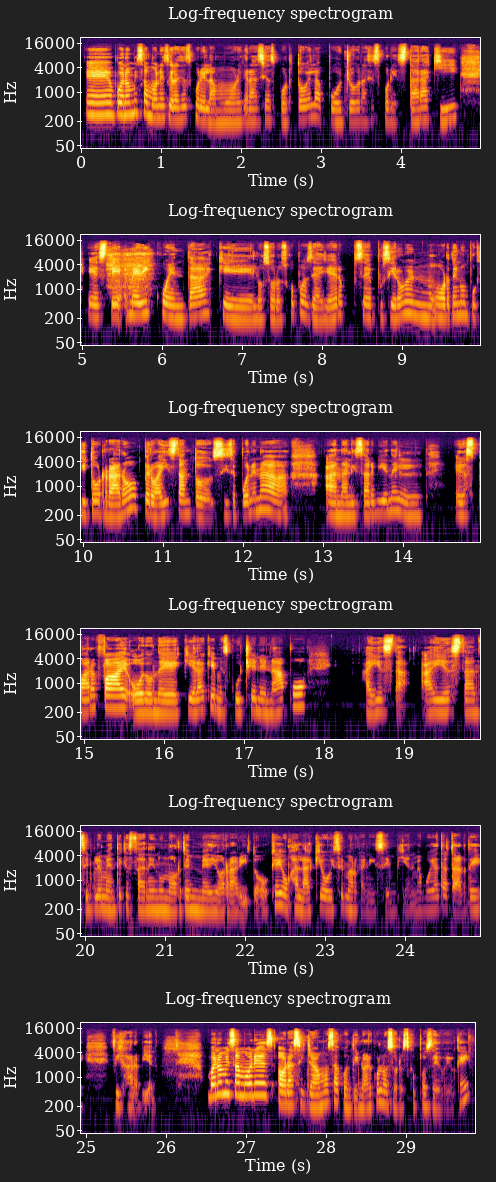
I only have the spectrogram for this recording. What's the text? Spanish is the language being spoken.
Eh, bueno, mis amores, gracias por el amor, gracias por todo el apoyo, gracias por estar aquí. Este, me di cuenta que los horóscopos de ayer se pusieron en un orden un poquito raro, pero ahí están todos. Si se ponen a, analizar bien el, el Spotify o donde quiera que me escuchen en Apple, ahí está, ahí están, simplemente que están en un orden medio rarito, ¿ok? Ojalá que hoy se me organicen bien, me voy a tratar de fijar bien. Bueno, mis amores, ahora sí ya vamos a continuar con los horóscopos de hoy, ¿ok?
